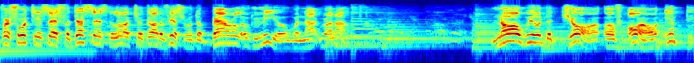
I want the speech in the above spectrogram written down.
Verse 14 says, For thus says the Lord your God of Israel, the barrel of meal will not run out, nor will the jar of oil empty,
